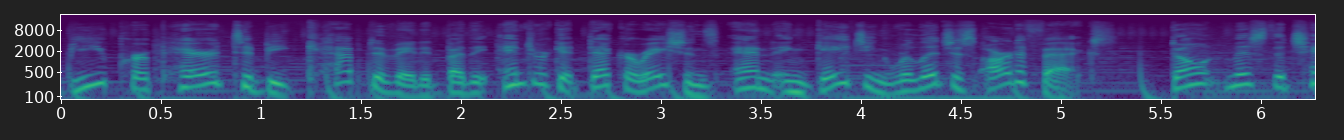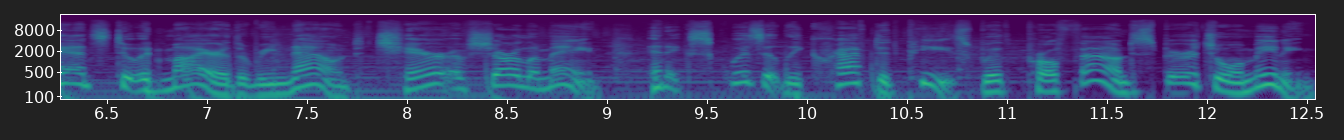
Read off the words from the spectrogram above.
be prepared to be captivated by the intricate decorations and engaging religious artifacts. Don't miss the chance to admire the renowned Chair of Charlemagne, an exquisitely crafted piece with profound spiritual meaning.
